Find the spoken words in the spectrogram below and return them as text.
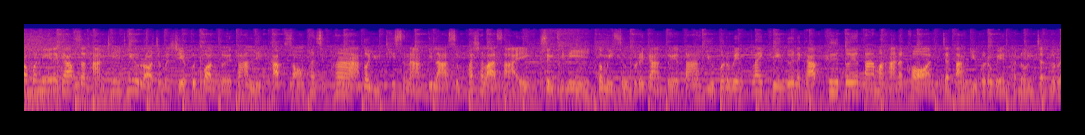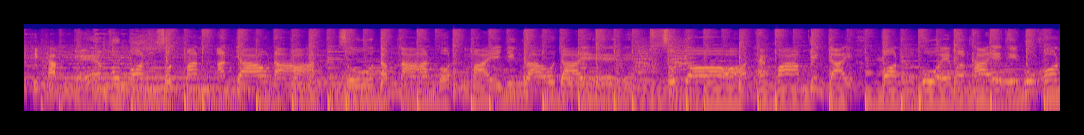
รับวันนี้นะครับ สถานที่ที่เราจะมาเชียร์ฟุตบอลโตโยต้าลีกครับ 2015 ก็อยู่ที่สนามกีฬาสุพัชลาไสยซึ่งที่นี่ก็มีศูนย์บริการโตโยต้าอยู่บริเวณใกล้เคียงด้วยนะครับ คือโตโยต้ามหานครจะตั้งอยู่บริเวณถนนจตุรทิศครับ เกมฟุตบอลสุดมันอันยาวนาน สู่ตำนานกฎใหม่ยิ่งเร้าใจ สุดยอดแห่งความยิ่งใหญ่บอลถ้วยเมืองไทยที่ผู้คน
